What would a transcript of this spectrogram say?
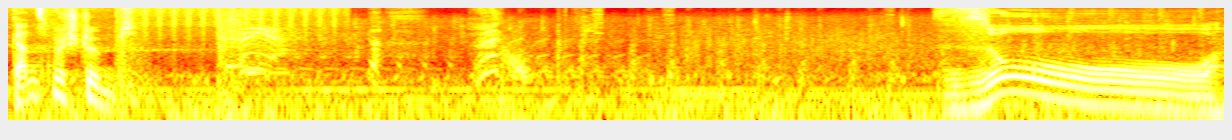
Ganz bestimmt. So.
